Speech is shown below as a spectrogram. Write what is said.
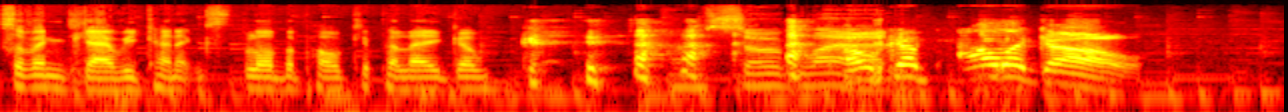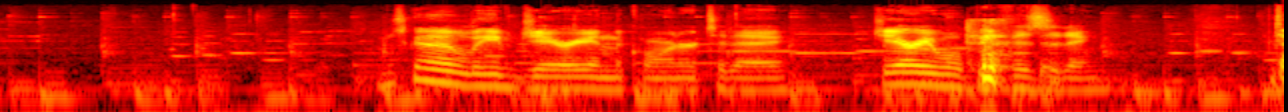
so then Gary can explore the Pokepelago. I'm so glad. Pokepelago! I'm just gonna leave Jerry in the corner today. Jerry will be visiting.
